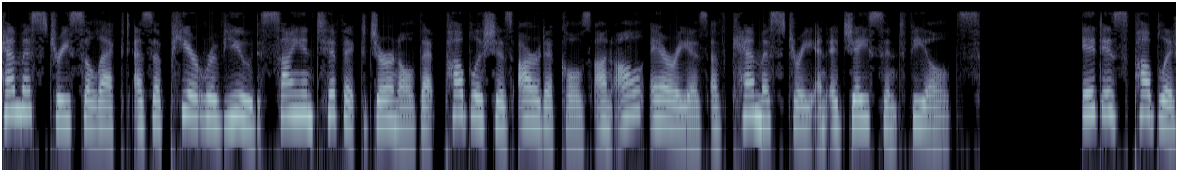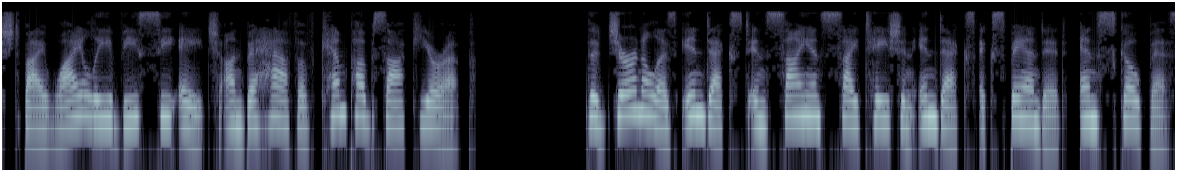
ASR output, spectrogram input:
Chemistry Select is a peer-reviewed scientific journal that publishes articles on all areas of chemistry and adjacent fields. It is published by Wiley VCH on behalf of ChemPubSoc Europe. The journal is indexed in Science Citation Index Expanded, and Scopus.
